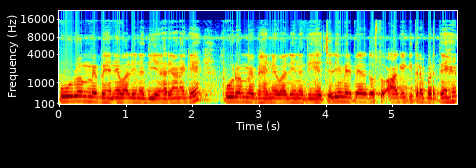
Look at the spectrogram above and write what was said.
पूर्व में बहने वाली नदी है। हरियाणा के पूर्व में बहने वाली नदी है। चलिए मेरे प्यारे दोस्तों, आगे की तरफ़ बढ़ते हैं।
